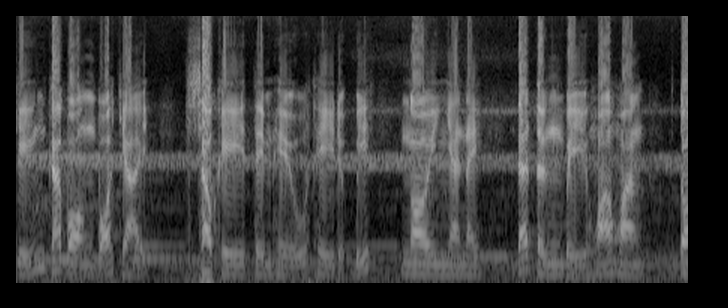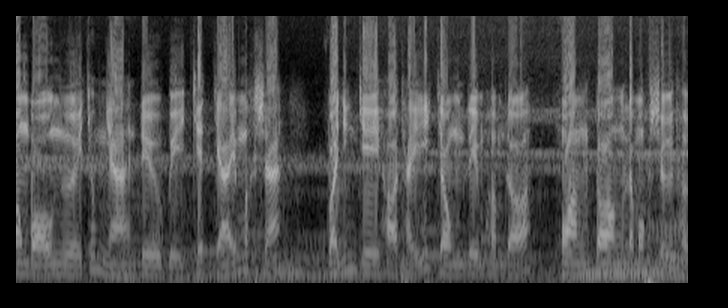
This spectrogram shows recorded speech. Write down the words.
khiến cả bọn bỏ chạy. Sau khi tìm hiểu thì được biết ngôi nhà này đã từng bị hỏa hoạn toàn bộ người trong nhà đều bị chết cháy mất xác và những gì họ thấy trong đêm hôm đó hoàn toàn là một sự thật.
